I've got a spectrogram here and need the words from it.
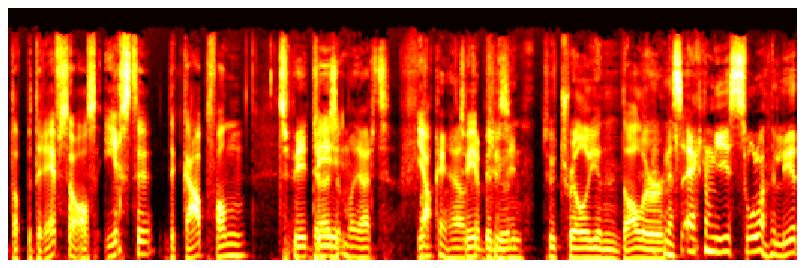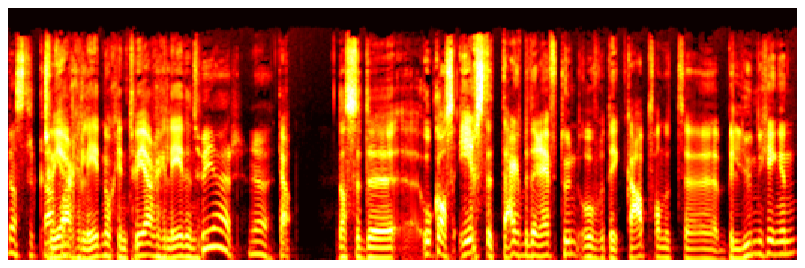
dat bedrijf zou als eerste de kaap van 2000 Twee- miljard. ja, Fucking hell, ik 2 heb het gezien. biljoen, 2 trillion dollar. Dat is echt nog niet eens zo lang geleden als er Twee jaar geleden, nog in twee jaar geleden, Twee jaar, ja. dat ze de, eh, ook als eerste techbedrijf toen over de kaap van het eh, biljoen gingen.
